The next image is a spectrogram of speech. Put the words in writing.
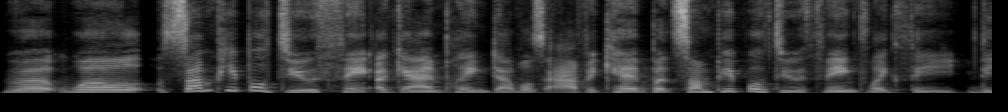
Well, well, some people do think again playing devil's advocate, but some people do think like the the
